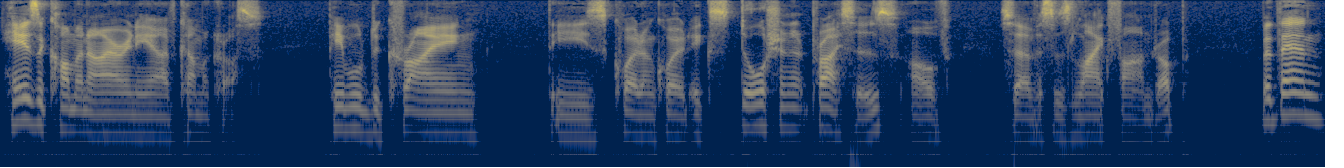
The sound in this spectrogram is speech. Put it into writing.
Here's a common irony I've come across people decrying these quote unquote extortionate prices of services like Farmdrop, but then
